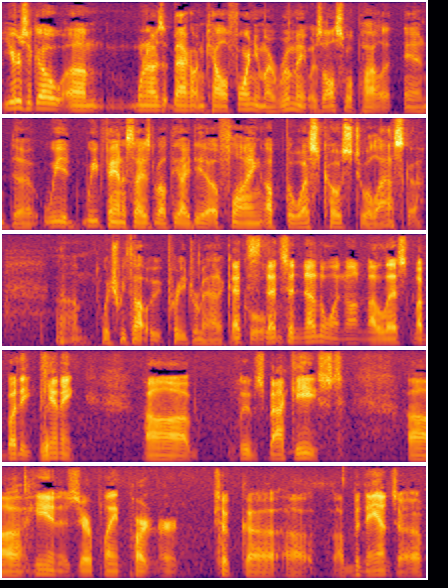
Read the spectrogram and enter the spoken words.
Years ago, um, when I was back out in California, my roommate was also a pilot, and uh, we had, we fantasized about the idea of flying up the west coast to Alaska, um, which we thought would be pretty dramatic and That's cool. that's another one on my list. My buddy Kenny uh, lives back east. Uh, he and his airplane partner took uh, a, a bonanza up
